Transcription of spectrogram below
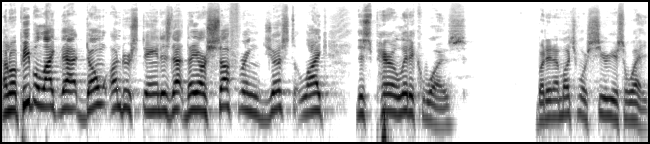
And what people like that don't understand is that they are suffering just like this paralytic was. but in a much more serious way.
